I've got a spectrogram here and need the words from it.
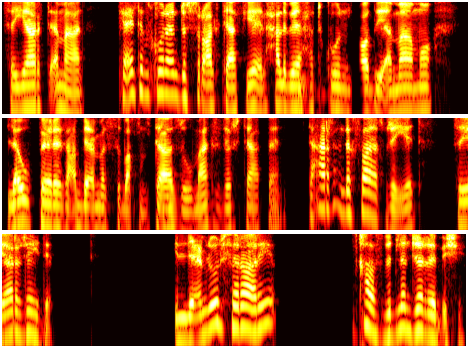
سيارة أمان؟ كان أنت بتكون عنده السرعة الكافية الحلبة حتكون فاضية أمامه. لو بيريز عم بيعمل سباق ممتاز وماكس فيرستابن انت عارف عندك سائق جيد سيارة جيدة. اللي عملوه الفيراري خلص بدنا نجرب إشي.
